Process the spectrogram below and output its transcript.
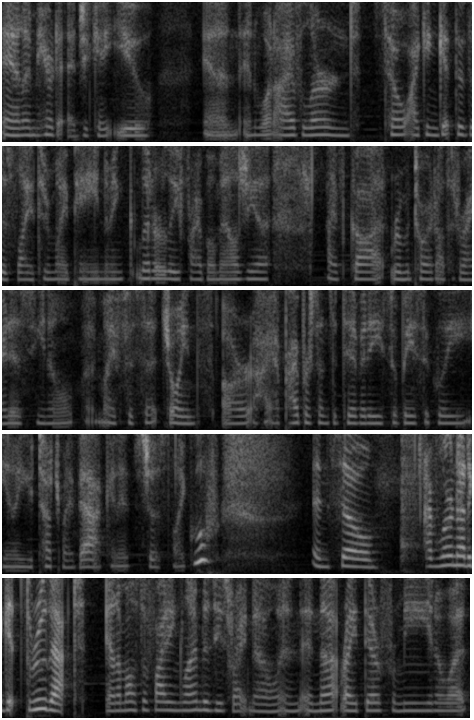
and I'm here to educate you and and what I've learned so I can get through this life through my pain. I mean, literally fibromyalgia. I've got rheumatoid arthritis. You know, my facet joints are hypersensitivity. So basically, you know, you touch my back and it's just like woof. And so I've learned how to get through that. And I'm also fighting Lyme disease right now. And, and that right there for me, you know what?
